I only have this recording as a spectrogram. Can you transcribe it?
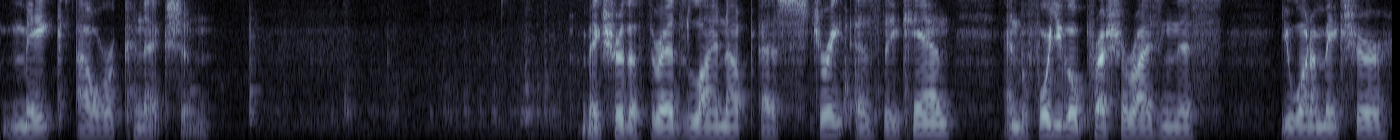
make our connection. Make sure the threads line up as straight as they can. And before you go pressurizing this, you want to make sure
